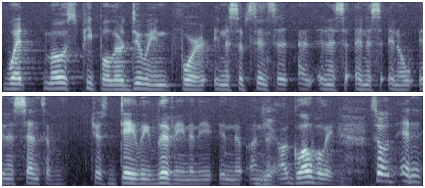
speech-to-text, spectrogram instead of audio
what most people are doing for in a uh, in a, in a, in a sense of just daily living in the, in the, in the- uh, globally. So and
